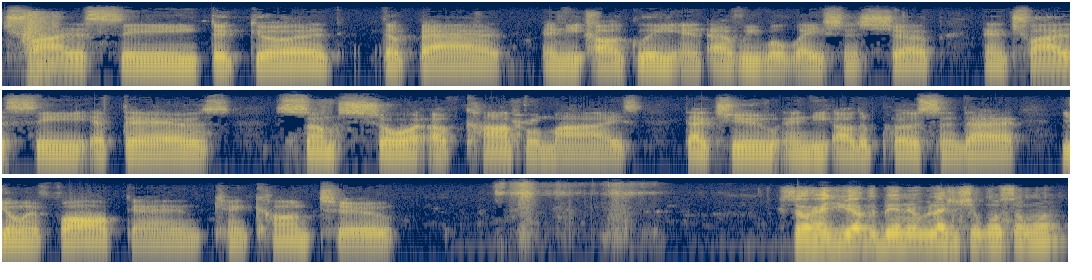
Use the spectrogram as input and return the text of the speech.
try to see the good, the bad, and the ugly in every relationship, and try to see if there's some sort of compromise that you and the other person that you're involved in can come to. So, have you ever been in a relationship with someone?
